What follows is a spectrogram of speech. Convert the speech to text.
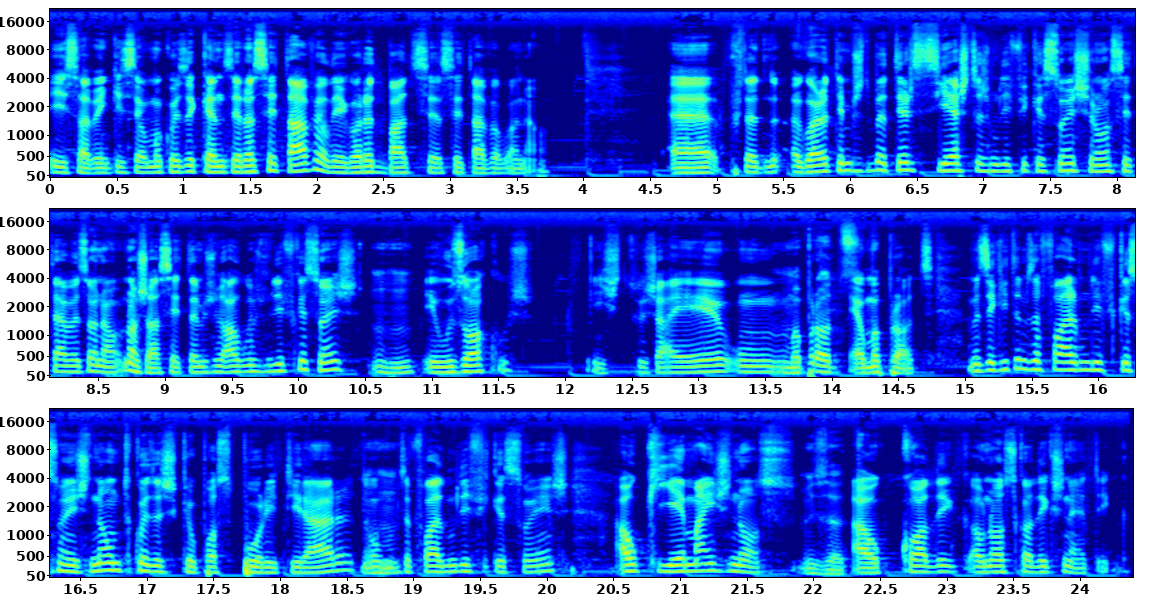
e sabem que isso é uma coisa que antes era aceitável e agora debate se é aceitável ou não. Ah, portanto, agora temos de debater se estas modificações serão aceitáveis ou não. Nós já aceitamos algumas modificações. Eu uso óculos, isto já é um, Uma prótese. é uma prótese. Mas aqui estamos a falar de modificações não de coisas que eu posso pôr e tirar, estamos a falar de modificações ao que é mais nosso Exato. ao, código, ao nosso código genético.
